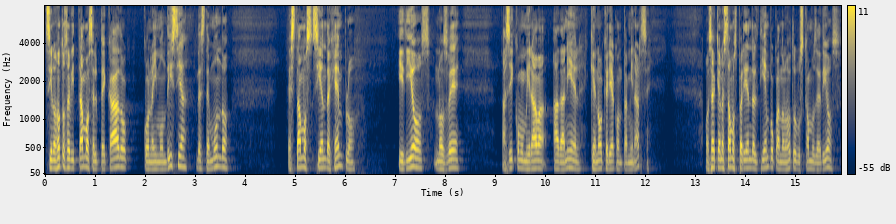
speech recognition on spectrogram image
Si nosotros evitamos el pecado con la inmundicia de este mundo, estamos siendo ejemplo y Dios nos ve así como miraba a Daniel que no quería contaminarse. O sea que no estamos perdiendo el tiempo cuando nosotros buscamos de Dios,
